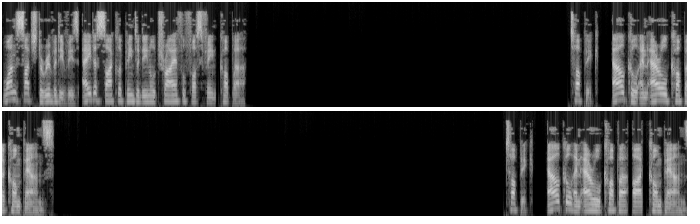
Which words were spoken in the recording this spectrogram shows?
One such derivative is eta-cyclopentadienyl triethylphosphine copper. Topic: Alkyl and aryl copper compounds Topic: Alkyl and aryl copper I compounds.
